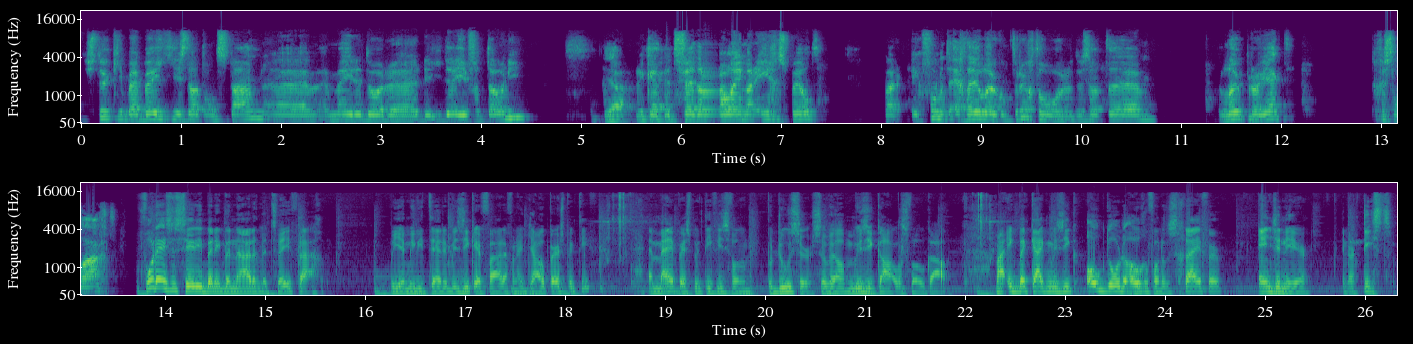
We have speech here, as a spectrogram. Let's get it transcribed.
stukje bij beetje is dat ontstaan. eh, mede door eh, de ideeën van Tony. Ja. Ik heb het verder alleen maar ingespeeld. Maar ik vond het echt heel leuk om terug te horen. Dus dat, ehm, leuk project. Geslaagd. Voor deze serie ben ik benaderd met twee vragen. Wil jij militaire muziek ervaren vanuit jouw perspectief? En mijn perspectief is van een producer, zowel muzikaal als vocaal. Maar ik bekijk muziek ook door de ogen van een schrijver, engineer en artiest.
